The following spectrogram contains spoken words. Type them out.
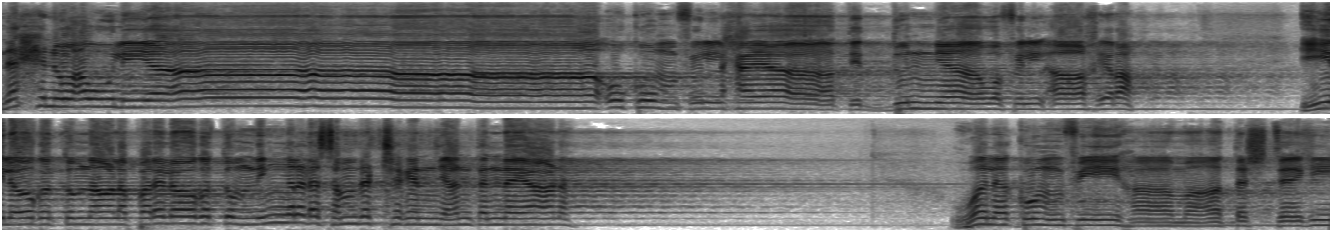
നഹ്നു ഔലിയാഉകും ഫിൽ ഹയാത്തിദ് ദുനിയാ വഫിൽ ആഖിറ ഈ ലോകത്തും നാളെ പരലോകത്തും നിങ്ങളുടെ സംരക്ഷകൻ ഞാൻ തന്നെയാണ് ولكم فيها ما تشتهي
